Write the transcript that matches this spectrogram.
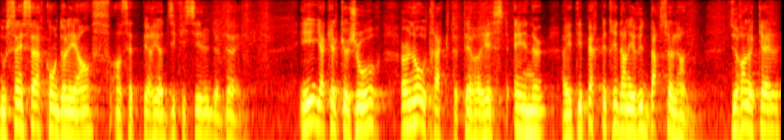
nos sincères condoléances en cette période difficile de deuil. Et il y a quelques jours, un autre acte terroriste haineux a été perpétré dans les rues de Barcelone durant lequel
